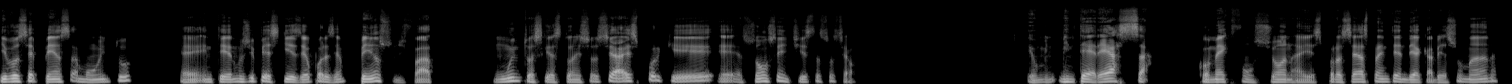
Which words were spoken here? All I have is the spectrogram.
e você pensa muito é, em termos de pesquisa. Eu, por exemplo, penso, de fato, muito as questões sociais porque é, sou um cientista social. Eu me, me interessa como é que funciona esse processo para entender a cabeça humana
